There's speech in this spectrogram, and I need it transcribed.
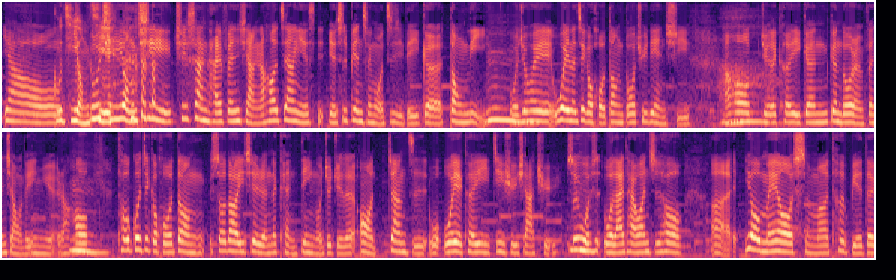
要鼓起勇气，鼓起勇气 去上台分享，然后这样也是也是变成我自己的一个动力。嗯，我就会为了这个活动多去练习，然后觉得可以跟更多人分享我的音乐，然后透过这个活动收到一些人的肯定，我就觉得哦，这样子我我也可以继续下去。所以我是我来台湾之后，呃，又没有什么特别的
